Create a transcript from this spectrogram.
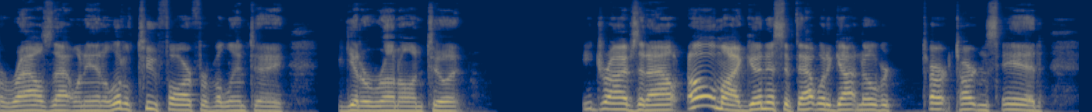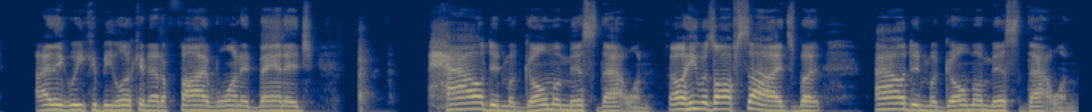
corrals that one in a little too far for Valente to get a run onto it. He drives it out. Oh my goodness, if that would have gotten over Tar- Tartan's head, I think we could be looking at a 5 1 advantage. How did Magoma miss that one? Oh, he was off sides, but how did Magoma miss that one?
